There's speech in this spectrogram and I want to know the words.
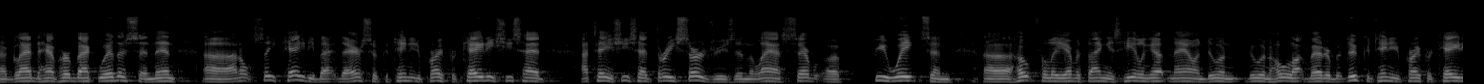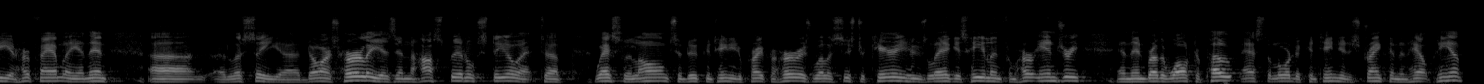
uh, glad to have her back with us. And then uh, I don't see Katie back there, so continue to pray for Katie. She's had, I tell you, she's had three surgeries in the last several, uh, few weeks, and uh, hopefully everything is healing up now and doing doing a whole lot better. But do continue to pray for Katie and her family. And then uh, uh, let's see, uh, Doris Hurley is in the hospital still at uh, Wesley Long, so do continue to pray for her as well as Sister Carrie, whose leg is healing from her injury. And then Brother Walter Pope, ask the Lord to continue to strengthen and help him.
